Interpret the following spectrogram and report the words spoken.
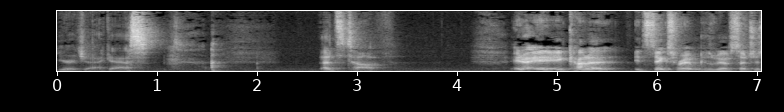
you're a jackass. That's tough. You know, it, it kind of it stinks for him because we have such a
